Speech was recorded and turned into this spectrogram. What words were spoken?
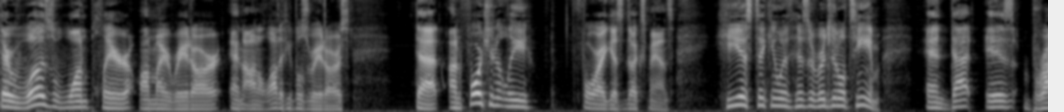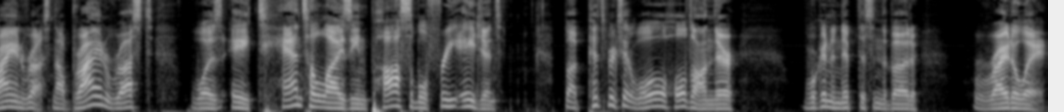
There was one player on my radar and on a lot of people's radars that unfortunately for I guess Ducks fans, he is sticking with his original team and that is Bryan Rust. Now Bryan Rust was a tantalizing possible free agent, but Pittsburgh said, "Whoa, hold on there. We're going to nip this in the bud right away."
